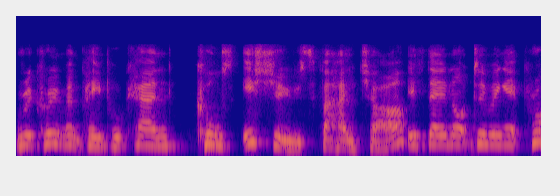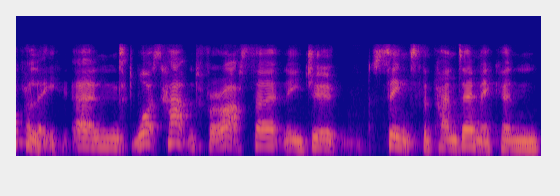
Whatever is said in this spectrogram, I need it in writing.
recruitment people can cause issues for HR if they're not doing it properly. And what's happened for us, certainly due, since the pandemic and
